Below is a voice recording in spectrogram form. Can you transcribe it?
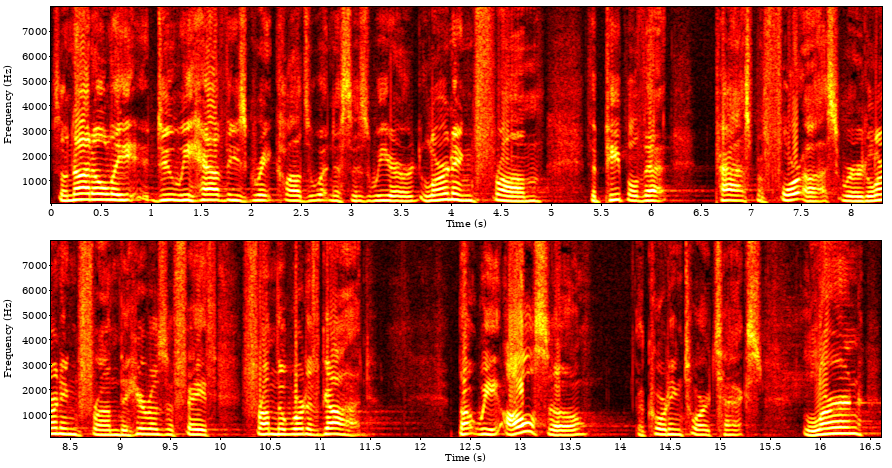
So, not only do we have these great clouds of witnesses, we are learning from the people that passed before us. We're learning from the heroes of faith from the Word of God. But we also, according to our text, learn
